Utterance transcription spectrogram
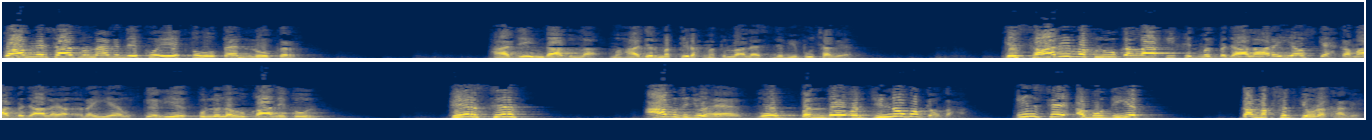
تو آپ نے ارشاد فرمایا کہ دیکھو، ایک تو ہوتا ہے نوکر۔ حاجی امداد اللہ مہاجر مکی رحمت اللہ علیہ سے جب یہ پوچھا گیا کہ ساری مخلوق اللہ کی خدمت بجا لا رہی ہے، اس کے احکامات بجا لا رہی ہے، اس کے لیے کل لہو قانتون۔ پھر صرف عبد جو ہے، وہ بندوں اور جنوں کو کیوں کہا؟ ان سے ابودیت کا مقصد کیوں رکھا گیا؟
